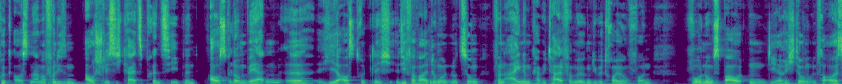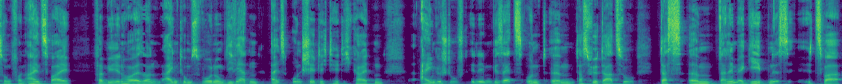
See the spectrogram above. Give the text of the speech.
Rückausnahme von diesem Ausschließlichkeitsprinzip. Denn ausgenommen werden äh, hier ausdrücklich die Verwaltung und Nutzung von eigenem Kapitalvermögen, die Betreuung von Wohnungsbauten, die Errichtung und Veräußerung von ein, zwei Familienhäusern und Eigentumswohnungen, die werden als unschädliche Tätigkeiten eingestuft in dem Gesetz und ähm, das führt dazu, dass ähm, dann im Ergebnis zwar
